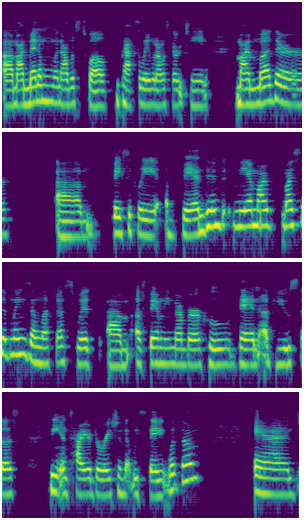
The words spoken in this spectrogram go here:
Um, I met him when I was 12. He passed away when I was 13. My mother um, basically abandoned me and my my siblings and left us with um, a family member who then abused us the entire duration that we stayed with them. And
